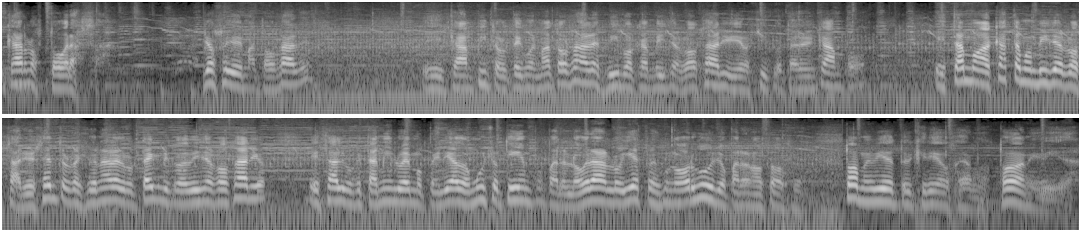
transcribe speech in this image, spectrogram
Carlos Toraza. Yo soy de Matorrales, el campito lo tengo en Matorrales, vivo acá en Villa Rosario y los chicos están en el campo. Estamos, acá estamos en Villa Rosario, el Centro Regional Agrotécnico de Villa Rosario es algo que también lo hemos peleado mucho tiempo para lograrlo y esto es un orgullo para nosotros. Toda mi vida estoy querido hacerlo, toda mi vida.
